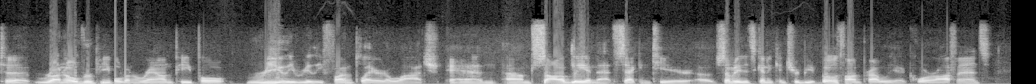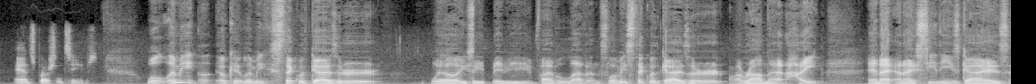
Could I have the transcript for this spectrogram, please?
to run over people, run around people. Really, really fun player to watch, and um, solidly in that second tier of somebody that's going to contribute both on probably a core offense and special teams. Well, let me okay. Let me stick with guys that are well, you see maybe 5'11. So let me stick with guys that are around that height and I and I see these guys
